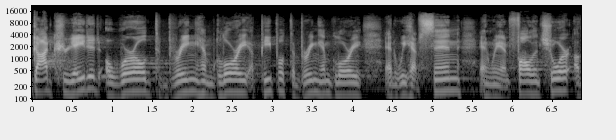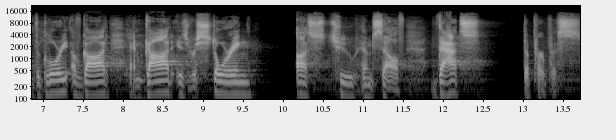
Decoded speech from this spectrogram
God created a world to bring him glory, a people to bring him glory, and we have sinned and we have fallen short of the glory of God, and God is restoring us to himself. That's the purpose.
